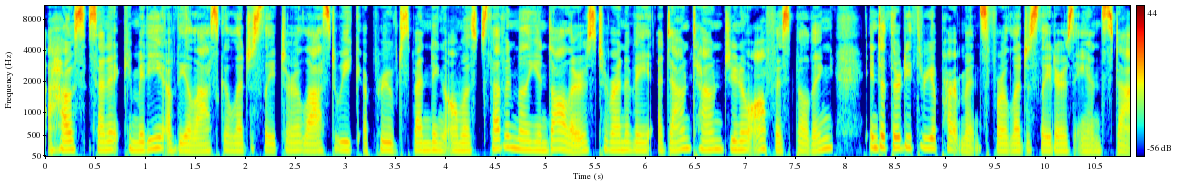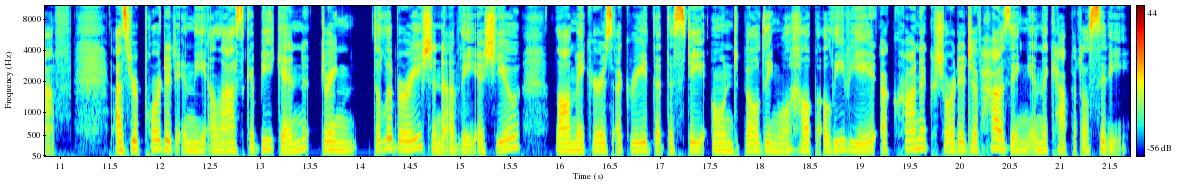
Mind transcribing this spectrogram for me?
A House Senate committee of the Alaska legislature last week approved spending almost $7 million to renovate a downtown Juneau office building into 33 apartments for legislators and staff. As reported in the Alaska Beacon, during deliberation of the issue, lawmakers agreed that the state owned building will help alleviate a chronic shortage of housing in the capital city.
